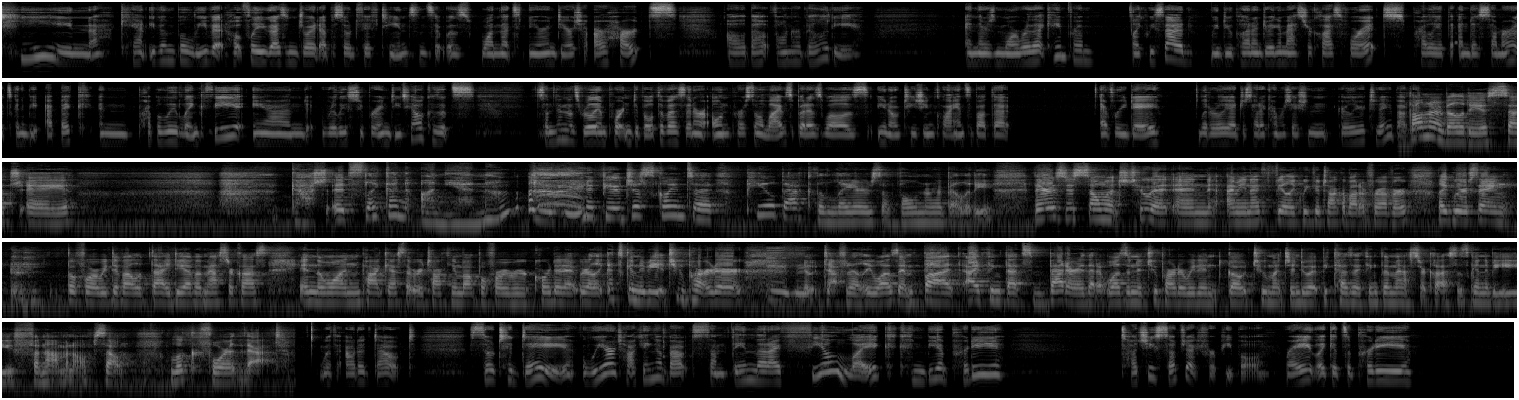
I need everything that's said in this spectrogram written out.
Can't even believe it. Hopefully, you guys enjoyed episode 15 since it was one that's near and dear to our hearts, all about vulnerability. And there's more where that came from. Like we said, we do plan on doing a masterclass for it, probably at the end of summer. It's going to be epic and probably lengthy and really super in detail because it's something that's really important to both of us in our own personal lives, but as well as, you know, teaching clients about that every day. Literally, I just had a conversation earlier today about Vulnerability it. is such a gosh, it's like an onion. Mm-hmm. if you're just going to peel back the layers of vulnerability, there is just so much to it. And I mean, I feel like we could talk about it forever. Like we were saying before we developed the idea of a masterclass in the one podcast that we were talking about before we recorded it, we were like, it's going to be a two parter. Mm-hmm. No, it definitely wasn't. But I think that's better that it wasn't a two parter. We didn't go too much into it because I think the masterclass is going to be phenomenal. So look for that that. Without a doubt. So, today we are talking about something that I feel like can be a pretty touchy subject for people, right? Like, it's a pretty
